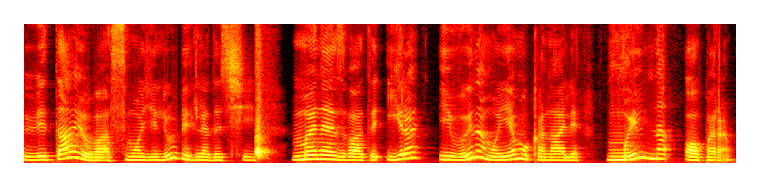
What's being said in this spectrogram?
Вітаю вас, мої любі глядачі! Мене звати Іра, і ви на моєму каналі Мильна Опера,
